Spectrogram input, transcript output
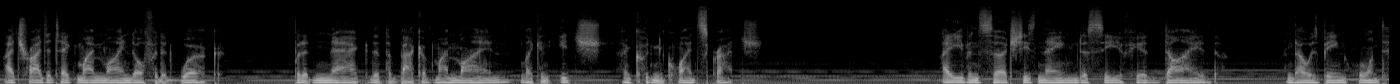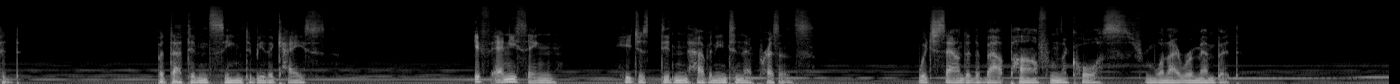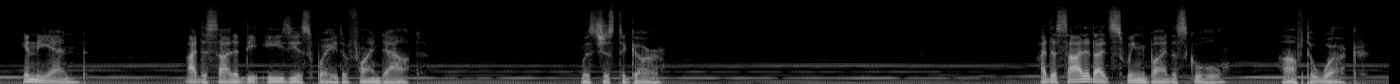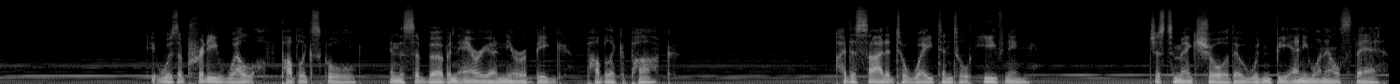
I tried to take my mind off it at work, but it nagged at the back of my mind like an itch I couldn't quite scratch. I even searched his name to see if he had died and I was being haunted. But that didn't seem to be the case. If anything, he just didn't have an internet presence, which sounded about par from the course from what I remembered. In the end, I decided the easiest way to find out was just to go. I decided I'd swing by the school after work. It was a pretty well off public school in the suburban area near a big public park. I decided to wait until evening just to make sure there wouldn't be anyone else there.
